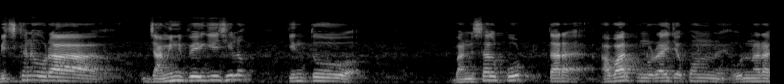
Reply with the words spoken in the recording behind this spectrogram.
বিছখানে ওরা জামিন পেয়ে গিয়েছিল কিন্তু বানসাল কোর্ট তার আবার পুনরায় যখন ওনারা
